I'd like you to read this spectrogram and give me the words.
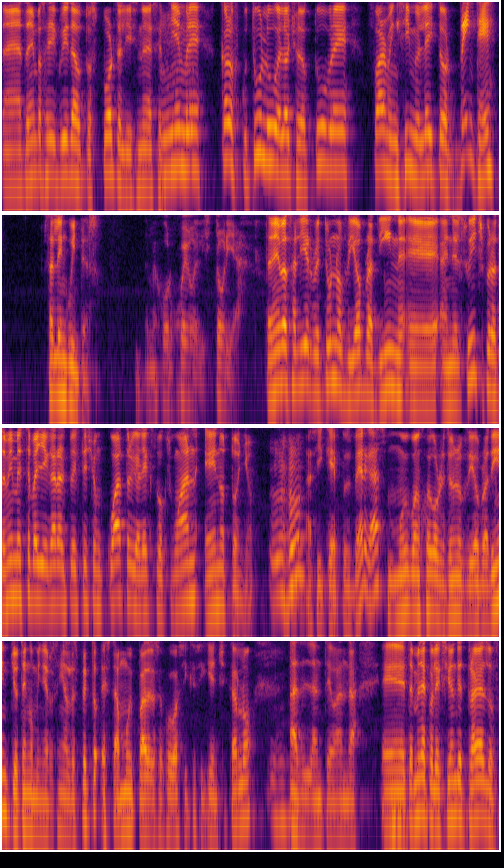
Eh, también va a salir Grid Autosport el 19 de septiembre. Call of Cthulhu el 8 de octubre. Farming Simulator 20 sale en Winter. El mejor juego de la historia. También va a salir Return of the Obra Dinn eh, en el Switch, pero también este va a llegar al PlayStation 4 y al Xbox One en otoño. Así que, pues, vergas, muy buen juego Return of the Obra Dinn. Yo tengo mini reseña al respecto. Está muy padre ese juego, así que si quieren checarlo, adelante, banda. Eh, también la colección de Trials of,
